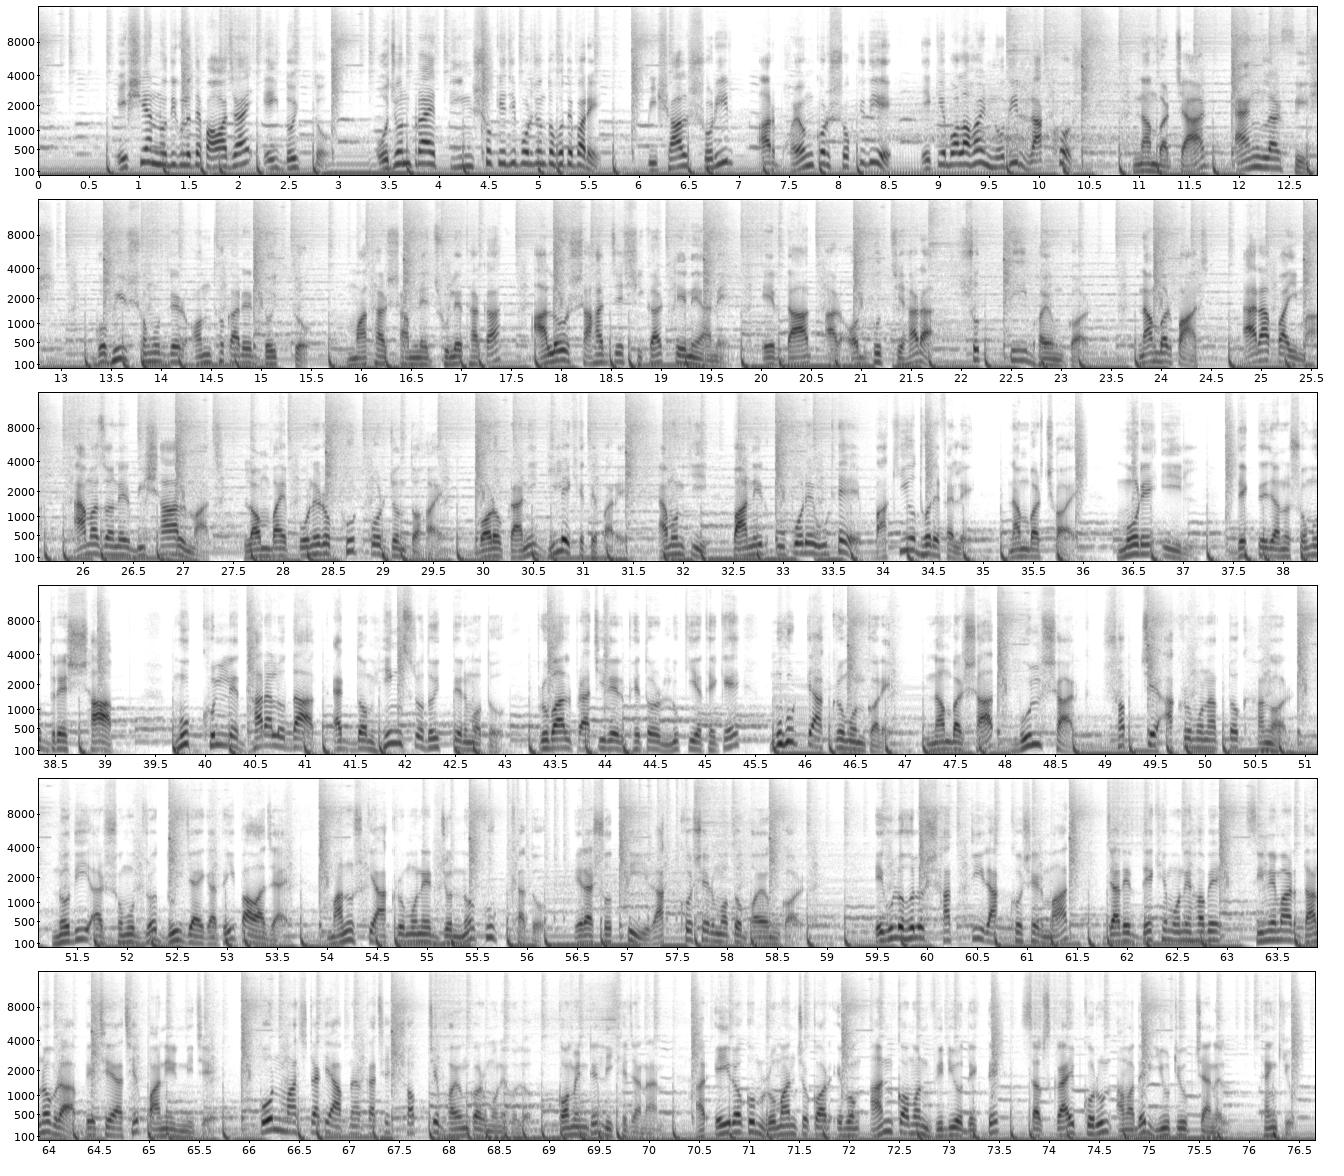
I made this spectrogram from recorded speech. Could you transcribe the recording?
Asian নদীগুলোতে পাওয়া যায় এই দৈত্য। ওজন প্রায় তিনশো কেজি পর্যন্ত হতে পারে। বিশাল শরীর আর ভয়ঙ্কর শক্তি দিয়ে একে বলা হয় নদীর রাক্ষস। নাম্বার চার, অ্যাংলার ফিশ। গভীর সমুদ্রের অন্ধকারের দৈত্য। মাথার সামনে ঝুলে থাকা আলোর সাহায্যে শিকার টেনে আনে। এর দাঁত আর অদ্ভুত চেহারা সত্যিই ভয়ঙ্কর। নাম্বার পাঁচ, অ্যারাপাইমা। অ্যামাজনের বিশাল মাছ। লম্বায় পনেরো ফুট পর্যন্ত হয়। বড় প্রাণী গিলে খেতে পারে। এমনকি পানির উপরে উঠে পাখিও ধরে ফেলে। নাম্বার ছয়, মোড়ে ইল। দেখতে যেন সমুদ্রের সাপ। মুখ খুললে ধারালো দাঁত, একদম হিংস্র দৈত্যের মতো। প্রবাল প্রাচীরের ভেতর লুকিয়ে থেকে মুহূর্তে আক্রমণ করে। নাম্বার সাত, বুল শার্ক, সবচেয়ে আক্রমণাত্মক হাঙর। নদী আর সমুদ্র দুই জায়গাতেই পাওয়া যায়। মানুষকে আক্রমণের জন্য কুখ্যাত। এরা সত্যি রাক্ষসের মতো ভয়ঙ্কর। এগুলো হলো সাতটি রাক্ষসের মাছ যাদের দেখে মনে হবে সিনেমার দানবরা বেঁচে আছে পানির নিচে। কোন মাছটাকে আপনার কাছে সবচেয়ে ভয়ঙ্কর মনে হলো? কমেন্টে লিখে জানান। আর এই রকম রোমাঞ্চকর এবং আনকমন ভিডিও দেখতে সাবস্ক্রাইব করুন আমাদের ইউটিউব চ্যানেল। Thank you.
